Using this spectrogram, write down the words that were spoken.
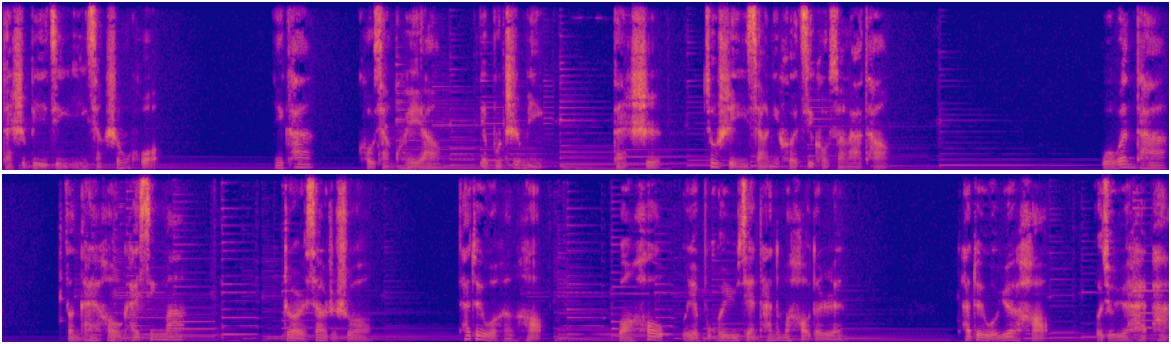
但是毕竟影响生活。你看，口腔溃疡也不致命。”但是，就是影响你喝几口酸辣汤。我问他，分开后开心吗？周尔笑着说：“他对我很好，往后我也不会遇见他那么好的人。他对我越好，我就越害怕，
